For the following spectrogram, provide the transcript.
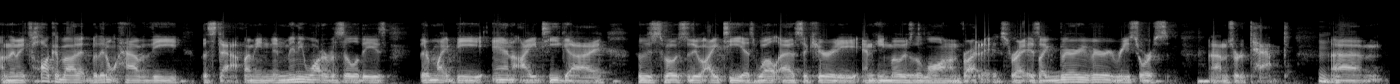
um, they may talk about it but they don't have the the staff i mean in many water facilities there might be an IT guy who's supposed to do IT as well as security, and he mows the lawn on Fridays, right? It's like very, very resource um, sort of tapped. Hmm. Um,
